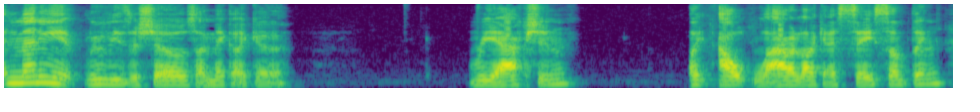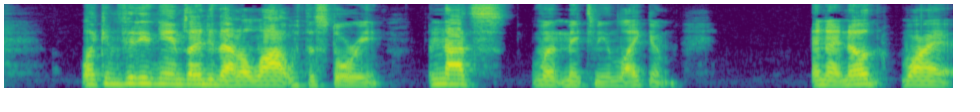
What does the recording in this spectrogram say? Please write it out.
in many movies or shows, I make like a reaction, like out loud, like I say something. Like in video games, I do that a lot with the story, and that's what makes me like him. And I know why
